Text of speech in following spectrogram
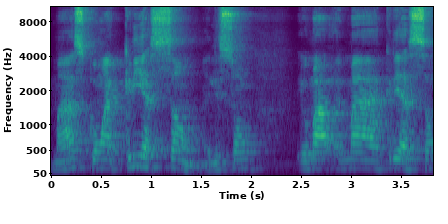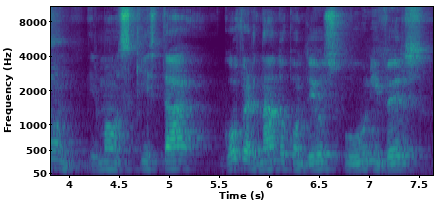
Mas com a criação, eles são uma, uma criação, irmãos, que está governando com Deus o universo.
